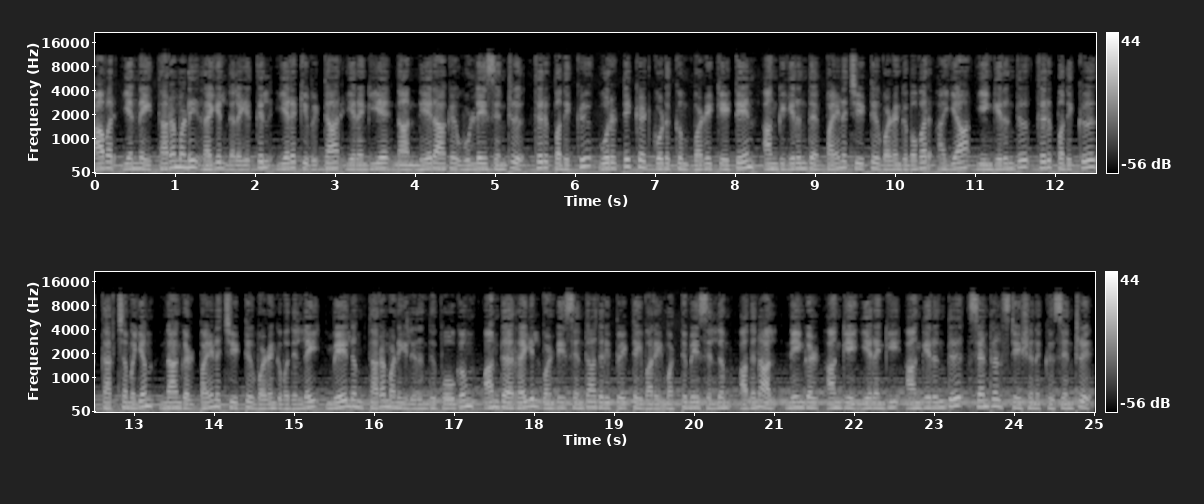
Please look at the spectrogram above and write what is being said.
அவர் என்னை தரமணி ரயில் நிலையத்தில் இறக்கிவிட்டார். இறங்கிய நான் நேராக உள்ளே சென்று திருப்பதிக்கு ஒரு டிக்கெட் கொடுக்கும் வழி கேட்டேன். அங்கு இருந்த பயணச்சீட்டு வழங்குபவர் ஐயா இங்கிருந்து திருப்பதிக்கு தற்சமயம் நாங்கள் பயணச்சீட்டு வழங்குவதில்லை. மேலும் தரமணியிலிருந்து போகும் அந்த ரயில் வண்டி செந்தாதிரிப்பேட்டை வரை மட்டுமே செல்லும். அதனால் நீங்கள் அங்கே இறங்கி அங்கிருந்து சென்ட்ரல் ஸ்டேஷனுக்கு சென்று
